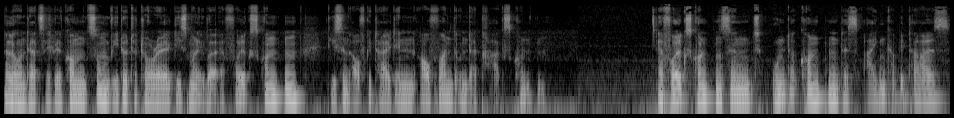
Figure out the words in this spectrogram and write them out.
Hallo und herzlich willkommen zum Videotutorial, diesmal über Erfolgskonten. Die sind aufgeteilt in Aufwand- und Ertragskonten. Erfolgskonten sind Unterkonten des Eigenkapitals.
